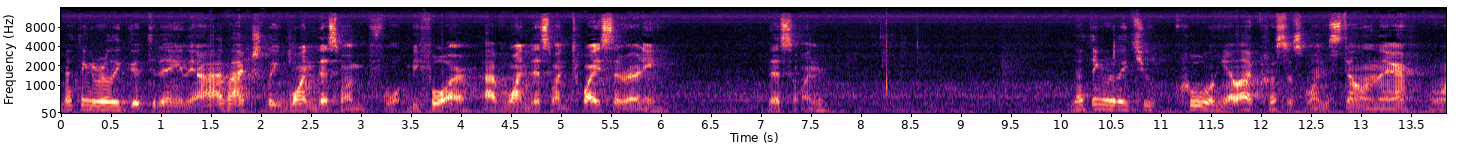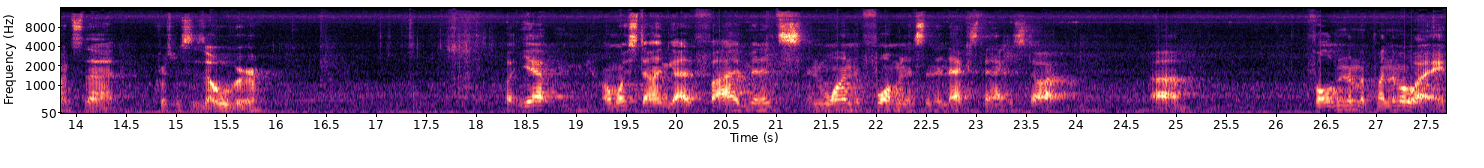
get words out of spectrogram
Nothing really good today in there. I've actually won this one before. Before I've won this one twice already. This one. Nothing really too cool here. A lot of Christmas ones still in there. What's that? Christmas is over. But yep, almost done. Got five minutes in one and four minutes in the next. Then I can start um, folding them and putting them away.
